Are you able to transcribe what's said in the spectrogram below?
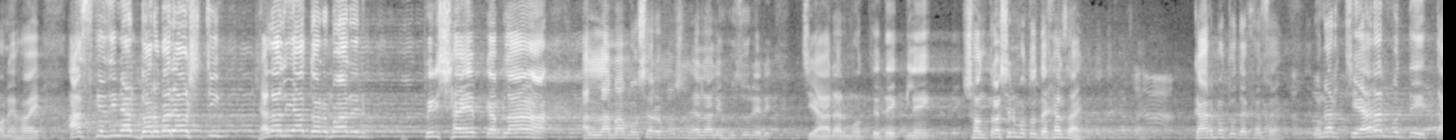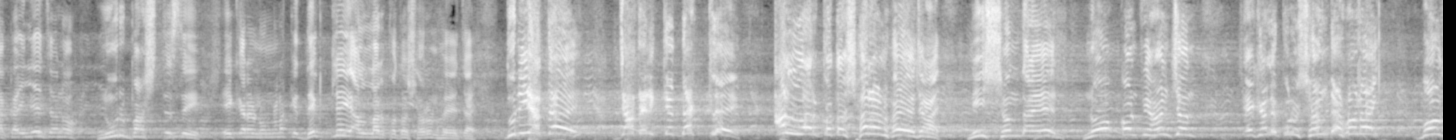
মনে হয়। আজকে জিনার দরবারে আসছি, হেলালিয়া দরবারের পীর সাহেব কাবলা, আল্লামা মোশারফ হোসেন হেলালি হুজুরের চেহারার মধ্যে দেখলে সন্ত্রাসের মতো দেখা যায়। কার মতো দেখা যায়? ওনার চেহারার মধ্যে তাকাইলে যেন নূর বাসতেছে এ কারণে ওনাকে দেখলেই আল্লাহর কথা স্মরণ হয়ে যায়। দুনিয়াতে যাদেরকে দেখলে আল্লাহর কথা স্মরণ হয়ে যায়। নিঃসন্দেহে নো কনফিউশন এখানে কোনো সন্দেহ নাই। বোঝ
